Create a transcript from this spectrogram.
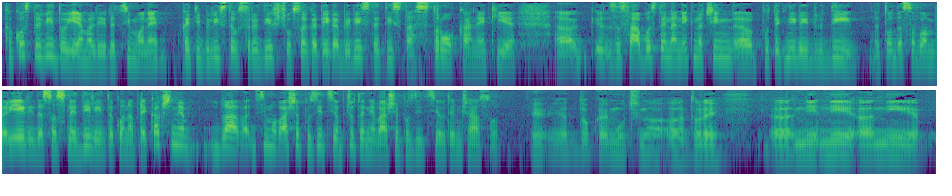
Kako ste vi dojemali, recimo, ne, kajti bili ste v središču vsega tega, bili ste tista stroka, ne, ki je uh, za sabo ste na nek način potegnili ljudi, to, da so vam verjeli, da so sledili in tako naprej. Kakšna je bila, recimo, vaša pozicija, občutanje vaše pozicije v tem času? Je, je dokaj mučno. Uh, torej, ni, ni, ni Eh,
